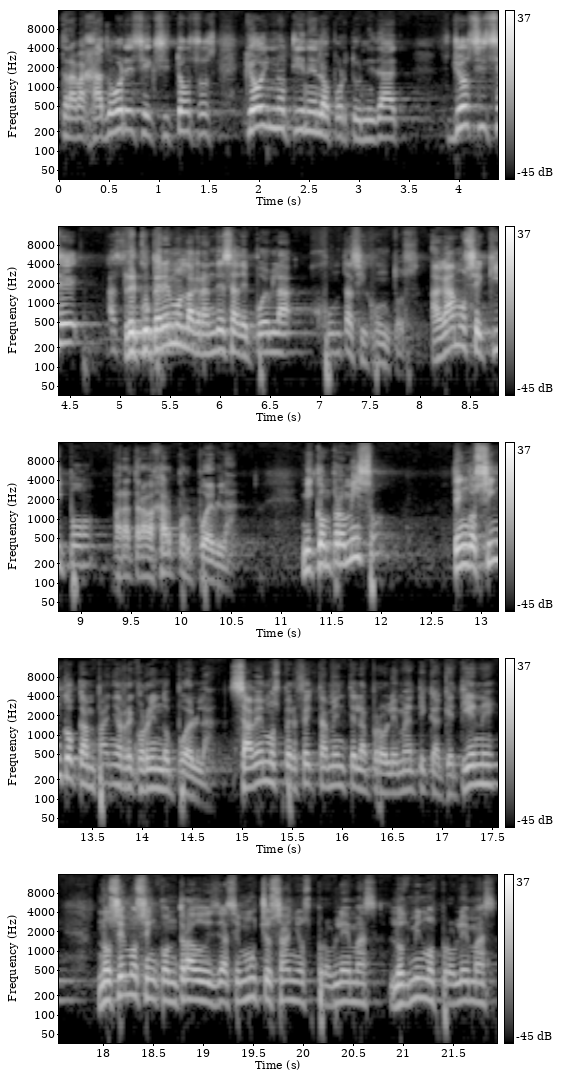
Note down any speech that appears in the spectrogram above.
trabajadores y exitosos que hoy no tienen la oportunidad. Yo sí sé. Recuperemos la grandeza de Puebla juntas y juntos. Hagamos equipo para trabajar por Puebla. Mi compromiso tengo cinco campañas recorriendo Puebla. Sabemos perfectamente la problemática que tiene. Nos hemos encontrado desde hace muchos años problemas, los mismos problemas,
